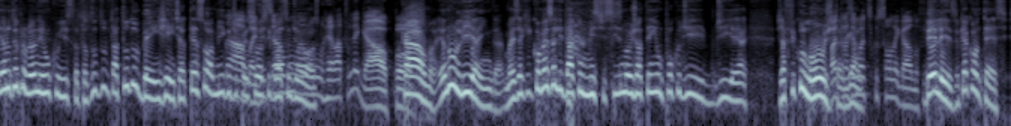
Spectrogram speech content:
Eu não tenho problema nenhum com isso, tá tudo, tá tudo bem, gente. Até sou amigo de Ah, pessoas que isso gostam é de um, horóscopo. um relato legal, pô. Calma, eu não li ainda, mas é que começa a lidar com misticismo, eu já tenho um pouco de. de, eh, já fico longe, Vai tá trazer ligado? uma discussão legal no fim. Beleza, o que acontece?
